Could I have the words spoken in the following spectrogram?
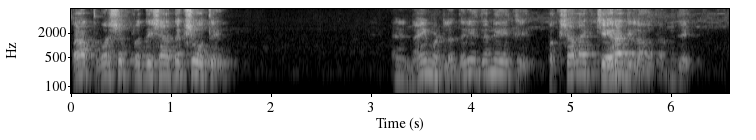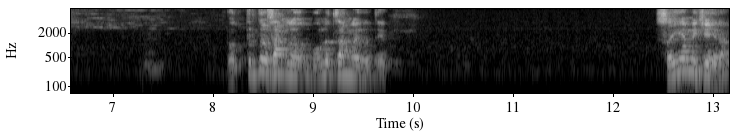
सात वर्ष प्रदेशाध्यक्ष होते. आणि नाही म्हटलं तरी त्यांनी एक पक्षाला एक चेहरा दिला होता. म्हणजे वक्तृत्व चांगलं बोलत चांगले होते. संयमी चेहरा.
